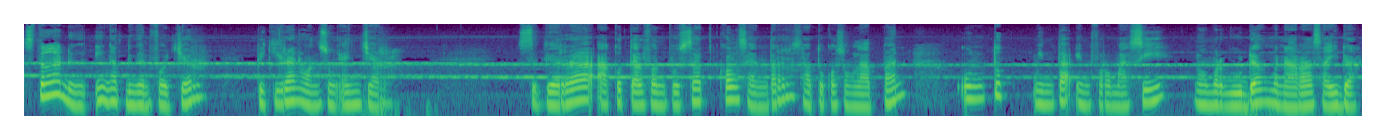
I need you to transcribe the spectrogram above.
Setelah de ingat dengan voucher, pikiran langsung encer. Segera aku telepon pusat call center 108 untuk minta informasi nomor gudang Menara Saida.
